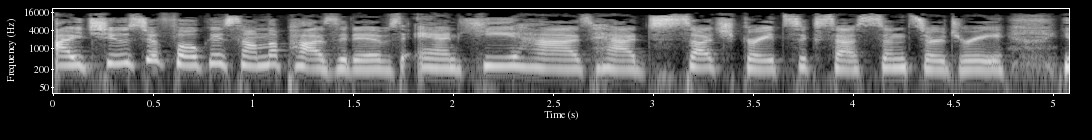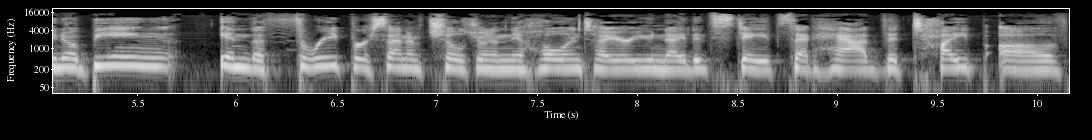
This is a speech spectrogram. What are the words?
I choose to focus on the positives and he has had such great success in surgery. You know, being in the 3% of children in the whole entire United States that had the type of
